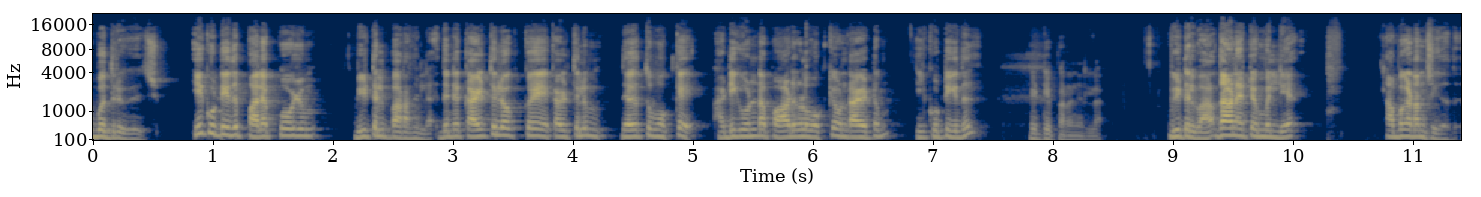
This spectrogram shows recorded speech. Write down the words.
ഉപദ്രവിച്ചു. ഈ കുട്ടി ഇത് പലപ്പോഴും വീട്ടിൽ പറഞ്ഞില്ല. ഇതിന്റെ കഴുത്തിലൊക്കെ കഴുത്തിലും ദേഹത്തുമൊക്കെ അടികൊണ്ട പാടുകളും ഒക്കെ ഉണ്ടായിട്ടും ഈ കുട്ടി ഇത് വീട്ടിൽ പറഞ്ഞില്ല. വീട്ടിൽ അതാണ് ഏറ്റവും വലിയ അപകടം ചെയ്തത്.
